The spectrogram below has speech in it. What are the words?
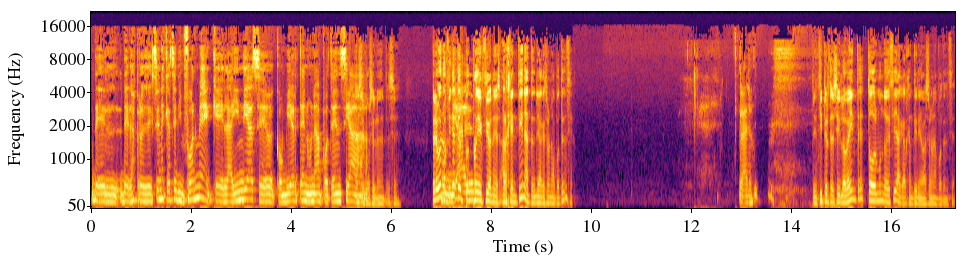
de las proyecciones que hace el informe que la India se convierte en una potencia. Sí, posiblemente, sí. Pero bueno, fíjate, proyecciones. Argentina tendría que ser una potencia. Claro. Principios del siglo XX, todo el mundo decía que Argentina iba a ser una potencia.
